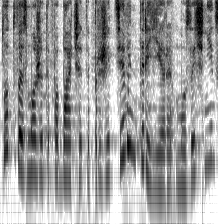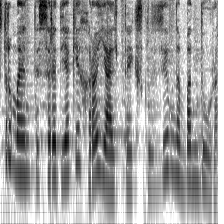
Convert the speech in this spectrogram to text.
Тут ви зможете побачити прижиттєві інтер'єри, музичні інструменти, серед яких рояль та ексклюзивна бандура,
